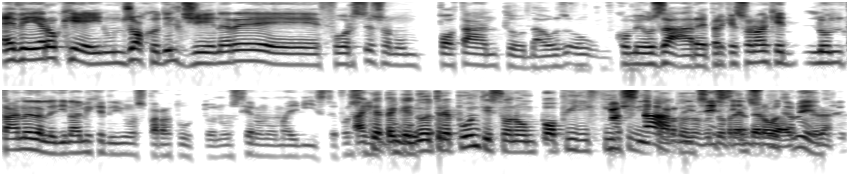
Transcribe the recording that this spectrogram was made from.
È vero che in un gioco del genere forse sono un po' tanto da os- come osare, perché sono anche lontane dalle dinamiche di uno sparatutto, non si erano mai viste. Forse anche perché due o tre punti sono un po' più difficili Bastardi, di quanto sì, dovrebbero sì, essere.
